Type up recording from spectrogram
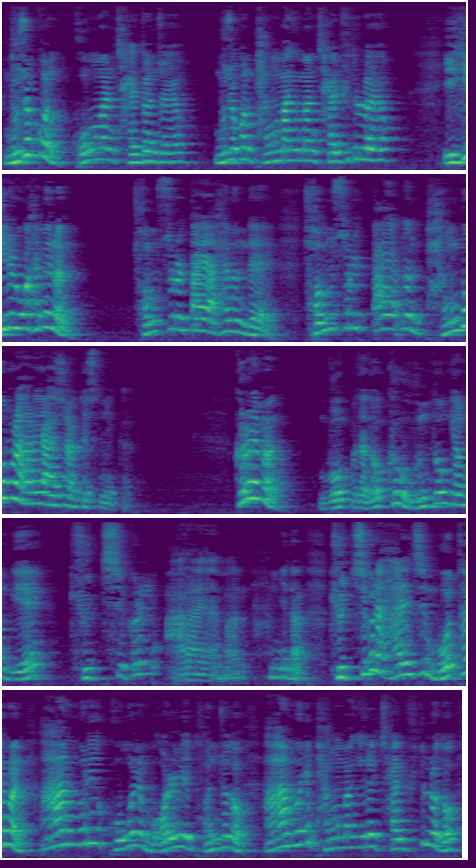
무조건 공만 잘 던져요? 무조건 방망이만 잘 휘둘러요? 이기려고 하면은 점수를 따야 하는데 점수를 따야 하는 방법을 알아야 하지 않겠습니까? 그러려면 무엇보다도 그 운동 경기에 규칙을 알아야만 합니다. 규칙을 알지 못하면 아무리 공을 멀리 던져도 아무리 방망이를 잘 휘둘러도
